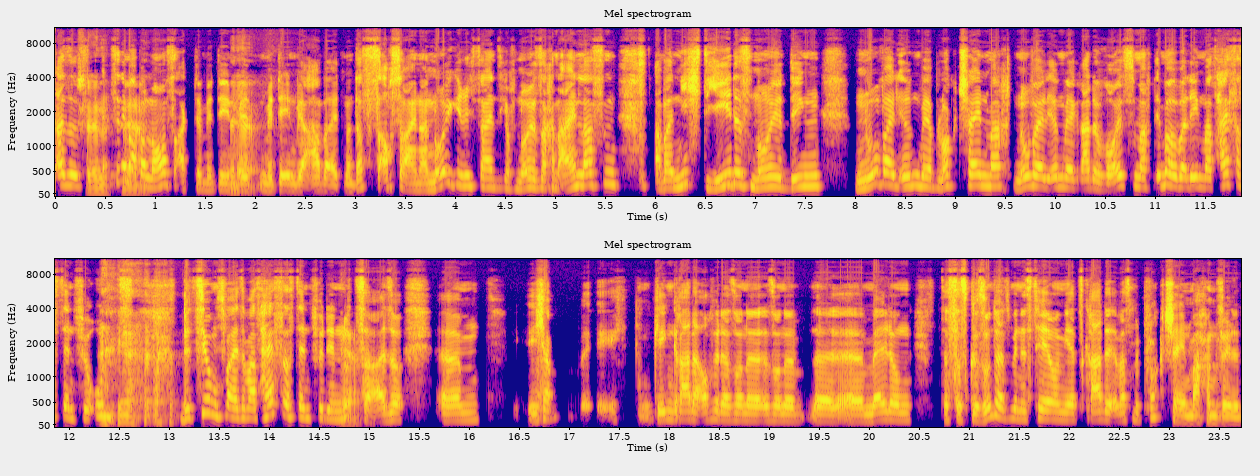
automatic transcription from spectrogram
also Schön, es sind immer Balanceakte, mit denen, ja. wir, mit denen wir arbeiten. Und das ist auch so einer. Neugierig sein, sich auf neue Sachen einlassen, aber nicht jedes neue Ding, nur weil irgendwer Blockchain macht, nur weil irgendwer gerade Voice macht, immer überlegen, was heißt das denn für uns? Beziehungsweise, was heißt das denn für den Nutzer? Also, ähm, ich habe ich ging gerade auch wieder so eine, so eine äh, Meldung, dass das Gesundheitsministerium jetzt gerade was mit Blockchain machen will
